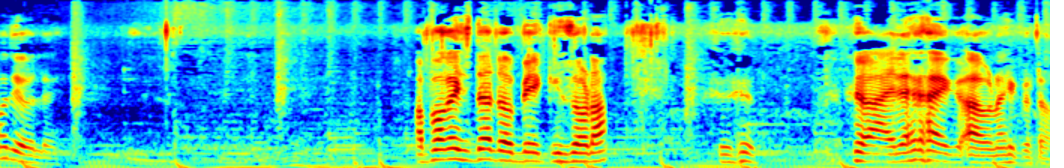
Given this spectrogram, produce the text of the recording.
മതിയോ അല്ലേ അപ്പൊ കഴിച്ചിട്ടോ ബേക്കിംഗ് സോഡ ആയില ആവണായിക്കോട്ടോ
